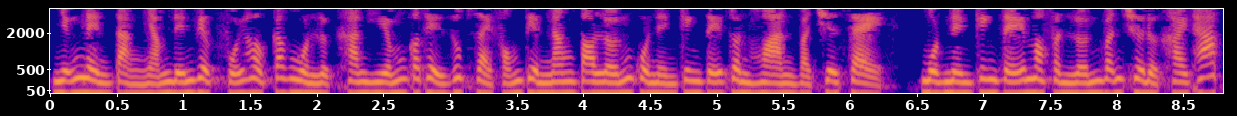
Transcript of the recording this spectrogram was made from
những nền tảng nhắm đến việc phối hợp các nguồn lực khan hiếm có thể giúp giải phóng tiềm năng to lớn của nền kinh tế tuần hoàn và chia sẻ, một nền kinh tế mà phần lớn vẫn chưa được khai thác.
